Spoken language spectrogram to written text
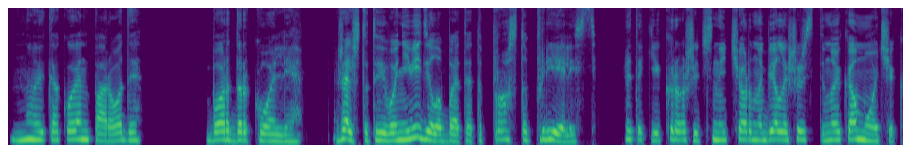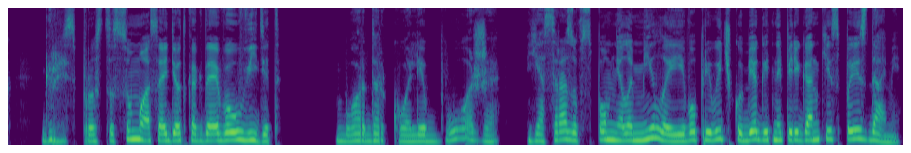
Ну и какой он породы? Бордер-колли. Жаль, что ты его не видела, Бет, это просто прелесть. Этакий крошечный черно белый шерстяной комочек. Грейс просто с ума сойдет, когда его увидит. Бордер-колли, боже. Я сразу вспомнила Мила и его привычку бегать на перегонки с поездами.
